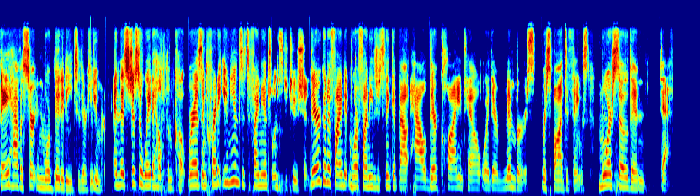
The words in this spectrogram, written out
they have a certain morbidity to their humor. And that's just a way to help them cope. Whereas in credit unions, it's a financial institution. They're going to find it more funny to think about how their clientele or their members respond to things more so than death.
